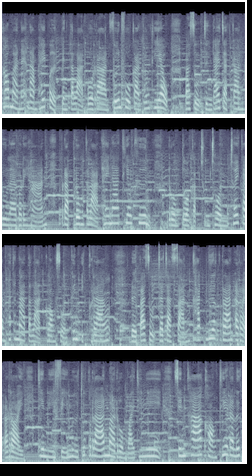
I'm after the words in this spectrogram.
เข้ามาแนะนำให้เปิดเป็นตลาดโบราณฟื้นฟูการท่องเที่ยวป้าสุจึงได้จัดการดูแลบริหาร ปรับปรุงตลาดให้น่าเที่ยวขึ้น รวมตัวกับชุมชน ช่วยกันพัฒนาตลาดคลองสวนขึ้นอีกครั้ง โดยป้าสุจะจัดสรรคัดเลือกร้านอร่อยๆที่มีฝีมือทุกร้านมารวมไว้ที่นี่ สินค้าของที่ระลึก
